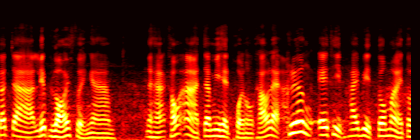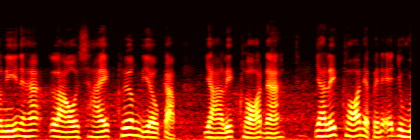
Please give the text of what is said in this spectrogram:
ก็จะเรียบร้อยสวยงามนะฮะเขาอาจจะมีเหตุผลของเขาแหละ เครื่อง a t i v Hybrid ตัวใหม่ตัวนี้นะฮะเราใช้เครื่องเดียวกับยาริสคลอสนะยาริสคลอสเนี่ยเป็น SUV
